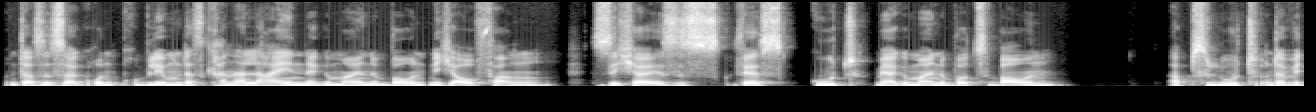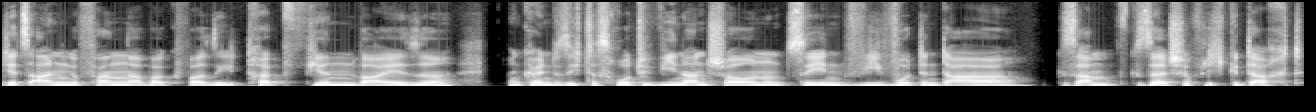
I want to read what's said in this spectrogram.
Und das ist ein Grundproblem und das kann allein der Gemeindebau nicht auffangen. Sicher ist es, wäre es gut, mehr Gemeindebau zu bauen, Absolut. Und da wird jetzt angefangen, aber quasi tröpfchenweise. Man könnte sich das Rote Wien anschauen und sehen, wie wurde denn da gesamtgesellschaftlich gedacht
